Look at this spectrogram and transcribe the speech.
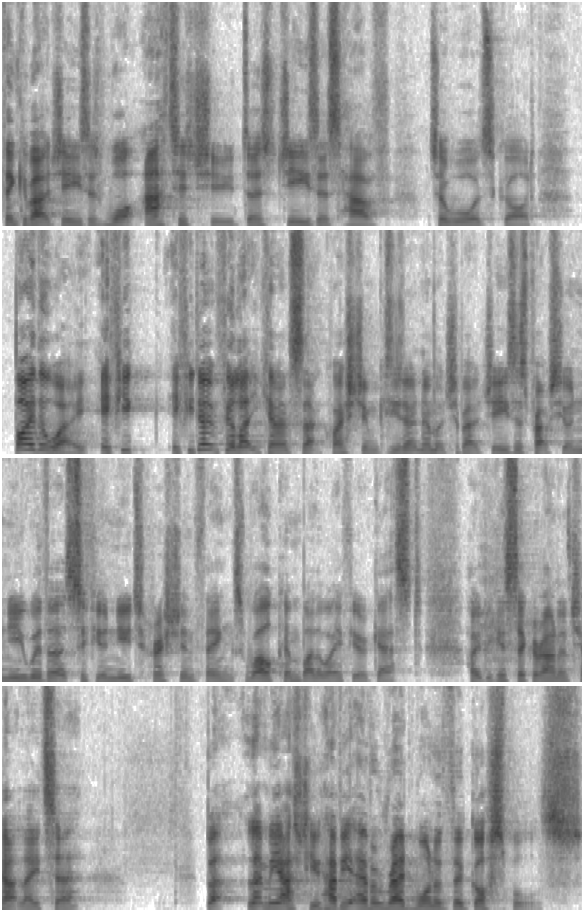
Think about Jesus. What attitude does Jesus have towards God? By the way, if you, if you don't feel like you can answer that question because you don't know much about Jesus, perhaps you're new with us, if you're new to Christian things, welcome, by the way, if you're a guest. Hope you can stick around and chat later. But let me ask you have you ever read one of the Gospels,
